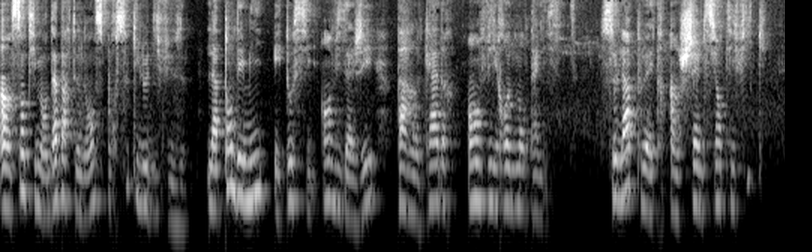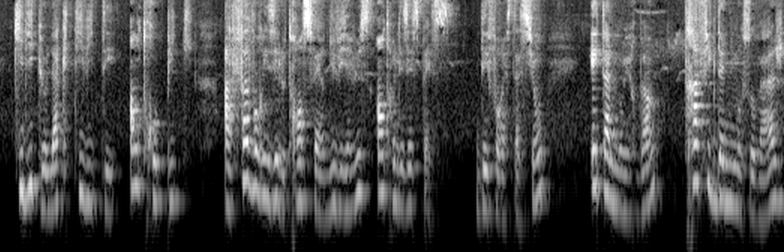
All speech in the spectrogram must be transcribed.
un sentiment d'appartenance pour ceux qui le diffusent. La pandémie est aussi envisagée par un cadre environnementaliste. Cela peut être un schème scientifique qui dit que l'activité anthropique a favorisé le transfert du virus entre les espèces. Déforestation, étalement urbain, trafic d'animaux sauvages,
